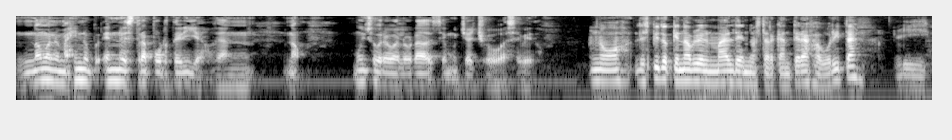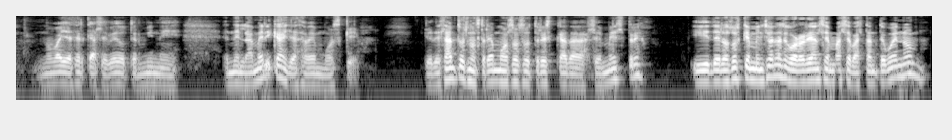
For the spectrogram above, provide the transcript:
no me lo imagino en nuestra portería. O sea, no, muy sobrevalorado este muchacho Acevedo. No, les pido que no hablen mal de nuestra cantera favorita y no vaya a ser que Acevedo termine en el América. Ya sabemos que, que de Santos nos traemos dos o tres cada semestre. Y de los dos que mencionas, Gorrarian se me hace bastante bueno.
